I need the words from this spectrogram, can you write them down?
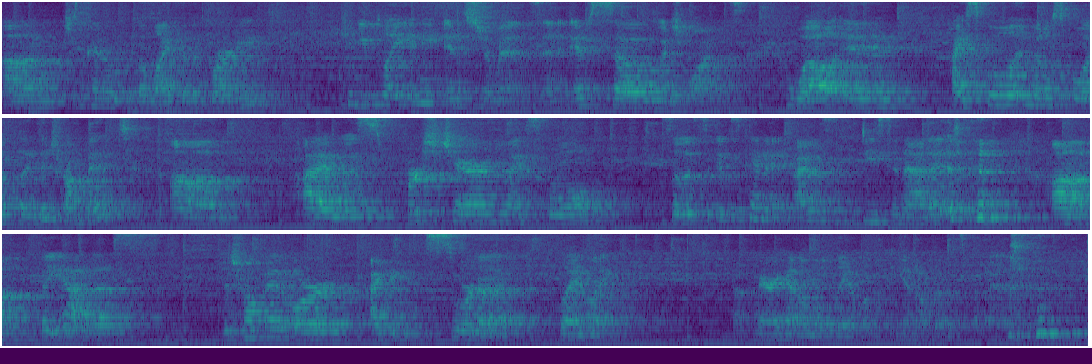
Um, just kind of the life of the party. Can you play any instruments? And if so, which ones? Well, in high school and middle school, I played the trumpet. Um, I was first chair in high school, so it was, was kind of, I was decent at it. um, but yeah, that's the trumpet, or I can sort of play like Mary Had a Little Lamb on the piano, but that's about it.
